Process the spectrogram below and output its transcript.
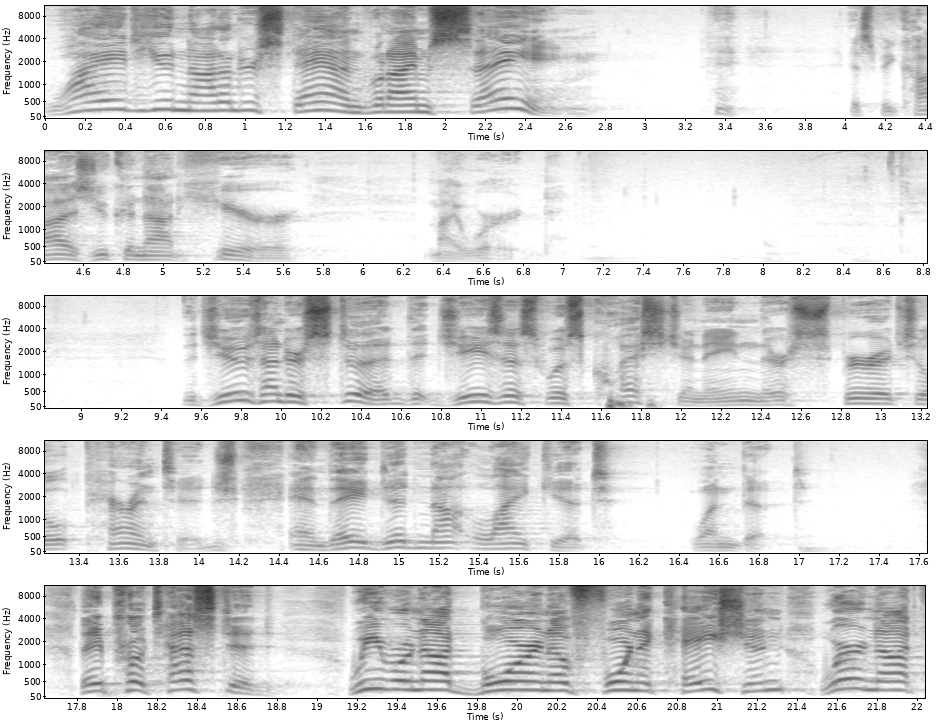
Why do you not understand what I'm saying? It's because you cannot hear my word. The Jews understood that Jesus was questioning their spiritual parentage, and they did not like it one bit. They protested, We were not born of fornication. We're not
